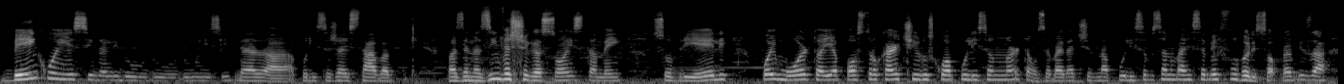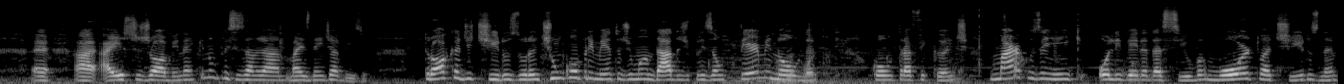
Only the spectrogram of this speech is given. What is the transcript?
bem conhecido ali do, do, do município, né? A, a polícia já estava fazendo as investigações também sobre ele. Foi morto aí após trocar tiros com a polícia no Nortão. Você vai dar tiro na polícia, você não vai receber flores, só para avisar é, a, a este jovem, né? Que não precisa mais nem de aviso. Troca de tiros durante um cumprimento de mandado de prisão terminou, né? Com o traficante Marcos Henrique Oliveira da Silva, morto a tiros, né?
